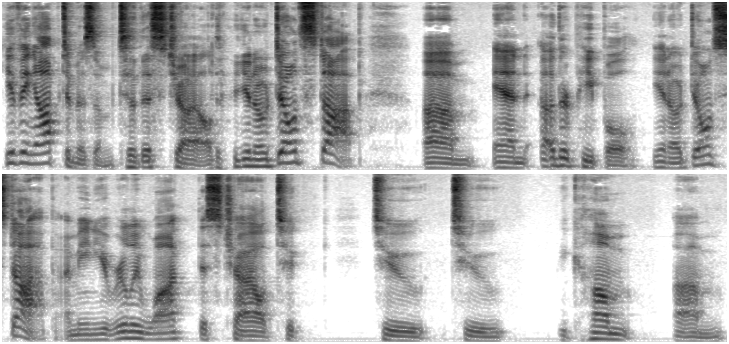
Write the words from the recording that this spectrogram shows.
giving optimism to this child. You know, don't stop. Um, and other people, you know, don't stop. I mean, you really want this child to to to become um,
